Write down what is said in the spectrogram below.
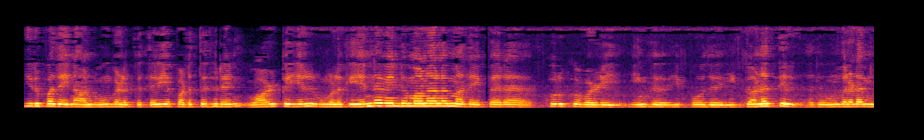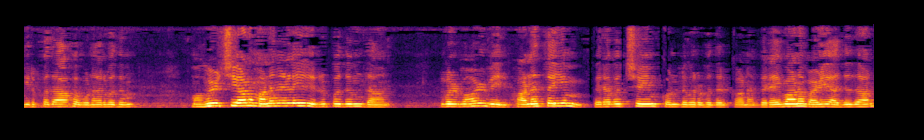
இருப்பதை நான் உங்களுக்கு தெரியப்படுத்துகிறேன். வாழ்க்கையில் உங்களுக்கு என்ன வேண்டுமானாலும் அதை பெற குறுக்கு வழி இங்கு இப்போது இக்கணத்தில் அது உங்களிடம் இருப்பதாக உணர்வதும் மகிழ்ச்சியான மனநிலையில் இருப்பதும் தான். உங்கள் வாழ்வில் பணத்தையும் பிறவற்றையும் கொண்டு வருவதற்கான விரைவான வழி அதுதான்.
